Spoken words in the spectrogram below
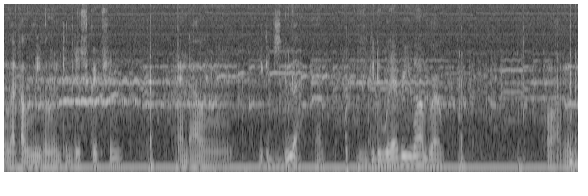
Like, I'll leave a link in the description, and I'll, you can just do that, man. You can do whatever you want, bro. Hold on, let me,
